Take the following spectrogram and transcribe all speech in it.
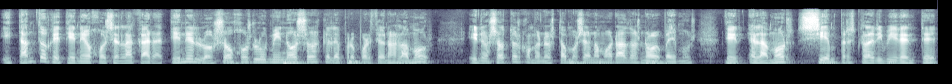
y tanto que tiene ojos en la cara, tiene los ojos luminosos que le proporciona el amor. Y nosotros, como no estamos enamorados, no lo vemos. el amor siempre es clarividente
